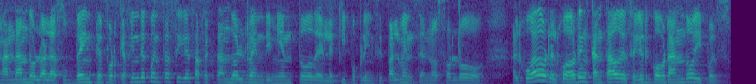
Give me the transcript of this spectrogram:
mandándolo a la sub-20, porque a fin de cuentas sigues afectando el rendimiento del equipo principalmente, no solo al jugador. El jugador encantado de seguir cobrando y pues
